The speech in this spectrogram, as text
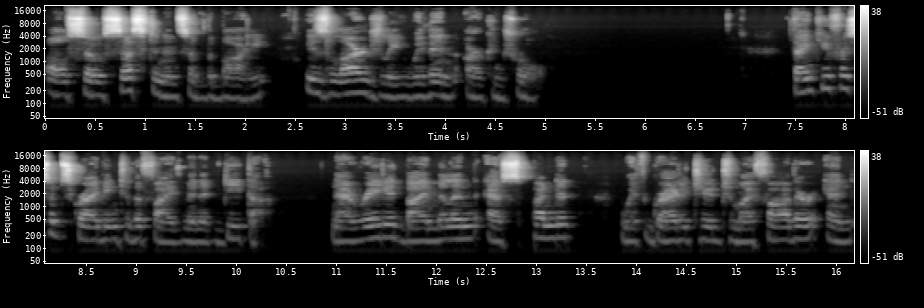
Also, sustenance of the body is largely within our control. Thank you for subscribing to the 5 Minute Gita, narrated by Milind S. Pandit, with gratitude to my father and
